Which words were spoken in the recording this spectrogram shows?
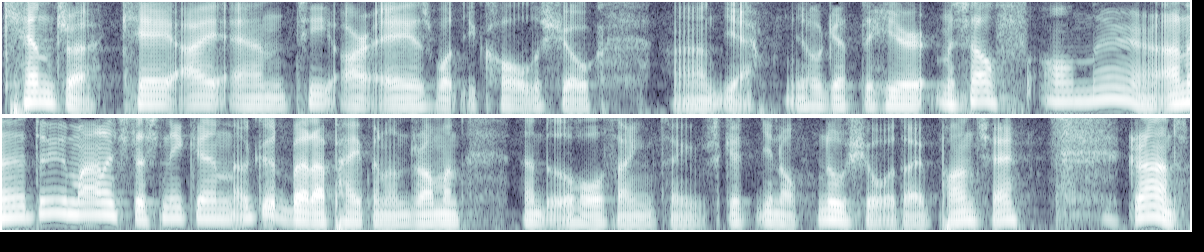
Kintra, K I N T R A is what you call the show. And yeah, you'll get to hear myself on there. And I do manage to sneak in a good bit of piping and drumming into the whole thing to get, you know, no show without punch, eh? Grand.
